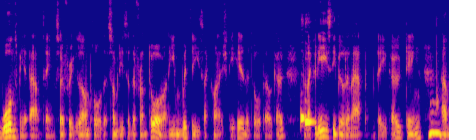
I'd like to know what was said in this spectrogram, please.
warned me about things. So, for example, that somebody's at the front door, and even with these, I can't actually hear the doorbell go, but I could easily build an app. There you go, ding, um,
